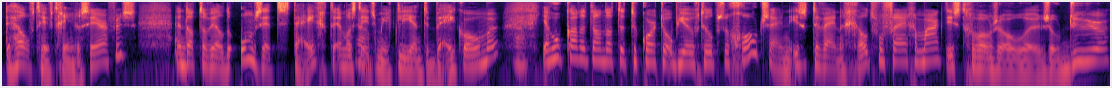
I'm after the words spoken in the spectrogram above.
De helft heeft geen reserves. En dat terwijl de omzet stijgt en er steeds ja. meer cliënten bijkomen. Ja. ja, hoe kan het dan dat de tekorten op jeugdhulp zo groot zijn? Is er te weinig geld voor vrijgemaakt? Is het gewoon zo, uh, zo duur?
